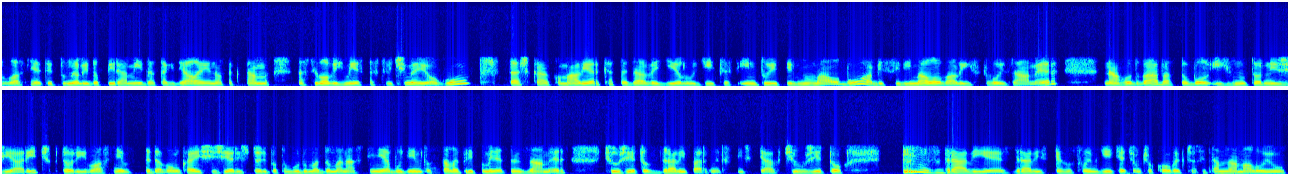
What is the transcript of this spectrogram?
sú vlastne tie tunely do pyramíd a tak ďalej, no tak tam na silových miestach cvičíme jogu. Taška ako maliarka teda vedie ľudí cez intuitívnu malbu, aby si vymalovali svoj zámer na hodváb a to bol ich vnútorný žiarič, ktorý vlastne teda vonkajší žiarič, ktorý potom budú mať doma na stene a bude im to stále pripomínať ten zámer, či už je to zdravý partnerský vzťah, či už je to zdravie, zdravý vzťah so svojim dieťaťom, čokoľvek, čo si tam namalujú.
